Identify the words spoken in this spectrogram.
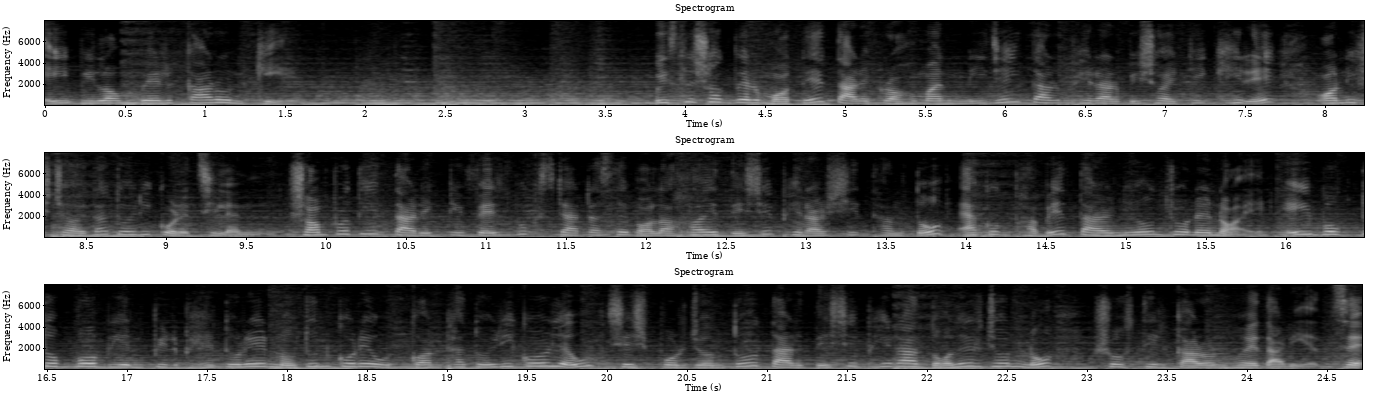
এই বিলম্বের কারণ কি? বিশ্লেষকদের মতে, তারেক রহমান নিজেই তার ফেরার বিষয়টি ঘিরে অনিশ্চয়তা তৈরি করেছিলেন। সম্প্রতি তার একটি ফেসবুক স্ট্যাটাসে বলা হয়, দেশে ফেরার সিদ্ধান্ত এককভাবে তার নিয়ন্ত্রণে নয়। এই বক্তব্য বিএনপির ভেতরে নতুন করে উৎকণ্ঠা তৈরি করলেও শেষ পর্যন্ত তার দেশে ফেরা দলের জন্য স্বস্তির কারণ হয়ে দাঁড়িয়েছে।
